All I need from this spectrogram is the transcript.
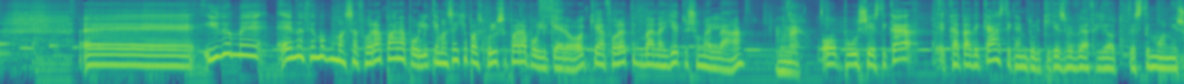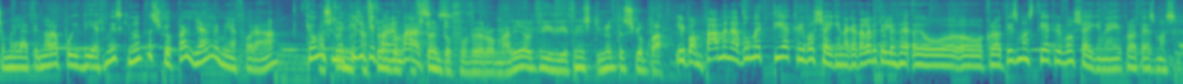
Ε, είδαμε ένα θέμα που μας αφορά πάρα πολύ και μας έχει απασχολήσει πάρα πολύ καιρό και αφορά την Παναγία του Σουμελά. Ναι. Όπου ουσιαστικά ε, καταδικάστηκαν οι τουρκικές βέβαια αθλειότητες στη Μονή Σουμελά την ώρα που η διεθνής κοινότητα σιωπά για άλλη μια φορά. Και όμως συνεχίζονται οι παρεμβάσεις. Αυτό είναι το φοβερό, Μαρία, ότι η διεθνής κοινότητα σιωπά. Λοιπόν, πάμε να δούμε τι ακριβώς έγινε. Καταλάβετε ο, ο, ο, ο μας τι ακριβώς έγινε, οι ακροατές μας.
